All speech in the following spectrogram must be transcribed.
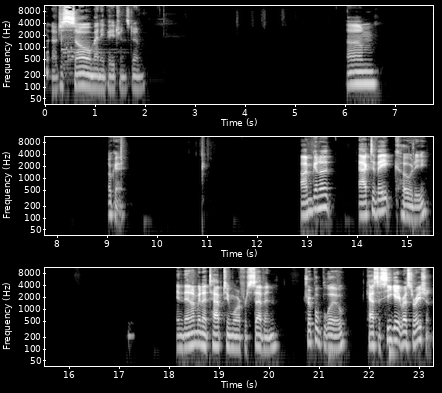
you know, just so many patrons, Jim. Um. Okay. I'm gonna activate Codie. And then I'm gonna tap two more for seven. Triple blue. cast a Sea Gate Restoration,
